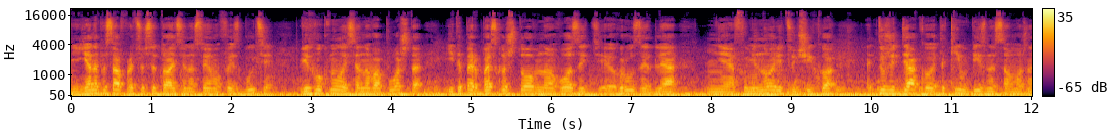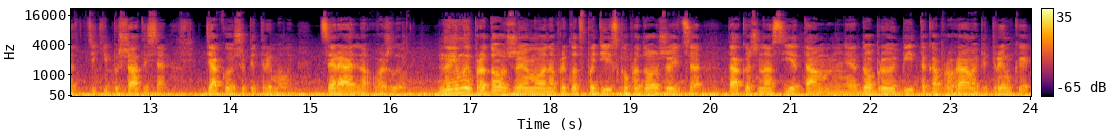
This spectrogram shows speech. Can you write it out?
Я написав про цю ситуацію на своєму Фейсбуці. Відгукнулася нова пошта, і тепер безкоштовно возить е, грузи для Фумінорі Цучіко. Дуже дякую. Таким бізнесом можна тільки пишатися. Дякую, що підтримали. Це реально важливо. Ну і ми продовжуємо, наприклад, в Подільську продовжується. Також у нас є там добрий обід, така програма підтримки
